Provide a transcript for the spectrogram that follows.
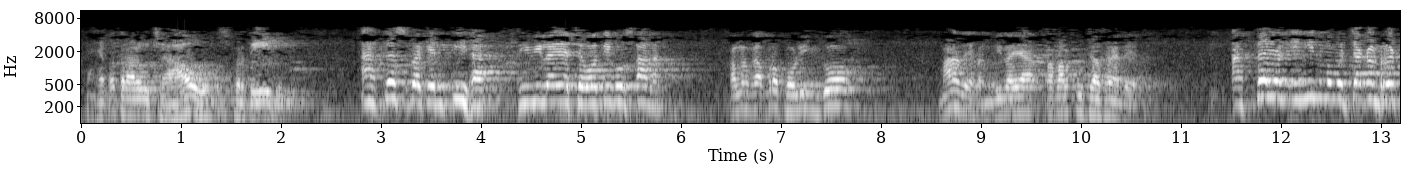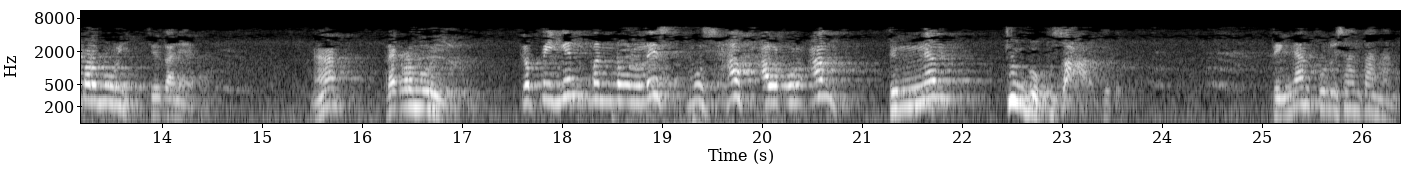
Nah, kok terlalu jauh seperti itu. Ada sebagian pihak di wilayah Jawa Timur sana. Kalau nggak Probolinggo, mana deh kan wilayah kapal kuda sana deh. Ada yang ingin memecahkan rekor muri ceritanya ya. Nah, rekor muri. Kepingin menulis mushaf Al-Quran dengan jumbo besar gitu dengan tulisan tangan.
